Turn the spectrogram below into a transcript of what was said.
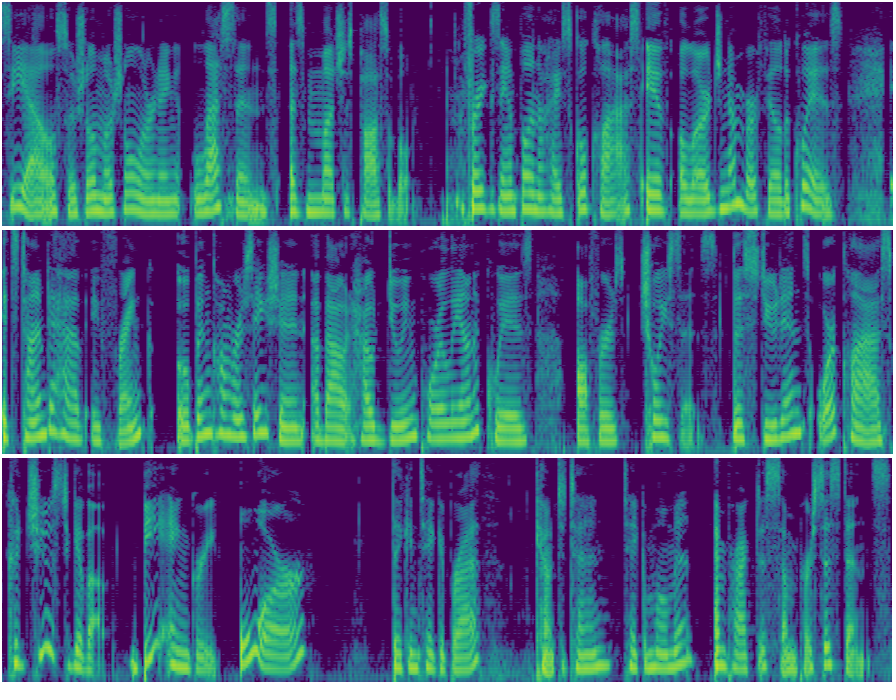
SEL, social emotional learning, lessons as much as possible. For example, in a high school class, if a large number failed a quiz, it's time to have a frank, open conversation about how doing poorly on a quiz offers choices. The students or class could choose to give up, be angry, or they can take a breath, count to 10, take a moment, and practice some persistence.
